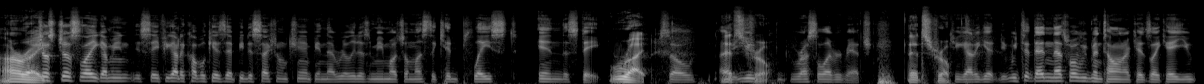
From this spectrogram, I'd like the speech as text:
All right. Just just like I mean, say if you got a couple kids that beat a sectional champion, that really doesn't mean much unless the kid placed in the state. right. So I mean, That's you true. Wrestle every match. That's true. You got to get. We t- then that's what we've been telling our kids. Like, hey, you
